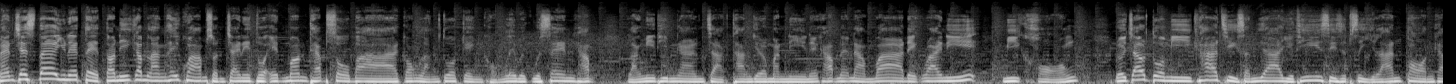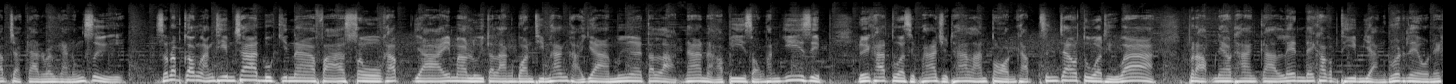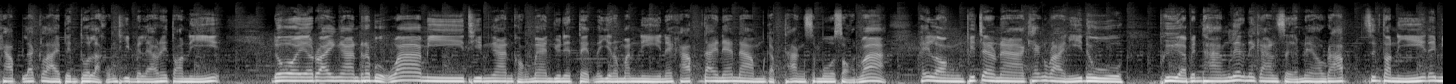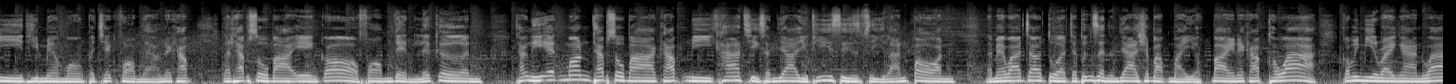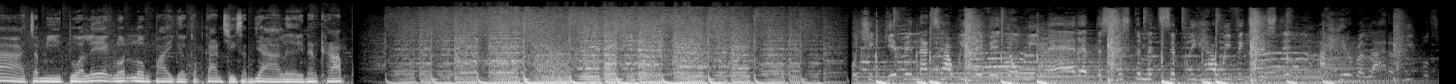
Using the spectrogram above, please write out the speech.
แมนเชสเตอร์ยูไนเต็ดตอนนี้กำลังให้ความสนใจในตัวเอ็ดมอนด์แท็บโซบากองหลังตัวเก่งของเลเวอร์คูเซนครับ หลังมีทีมงานจากทางเยอรมนีนะครับ แนะนำว่าเด็กรายนี้มีของ โดยเจ้าตัวมีค่าฉีกสัญญาอยู่ที่ 44 ล้านปอนด์ครับจากการรายงานของสื่อสำหรับกองหลังทีมชาติบูกินาฟาโซครับย้ายมาลุยตารางบอลทีมห้างขายยาเมื่อตลาดหน้าหนาวปี 2020โดยค่าตัว 15.5 ล้านปอนด์ครับซึ่งเจ้าตัวถือว่าปรับแนวทางการเล่นได้เข้ากับทีมอย่างรวดเร็วนะครับและกลายเป็นตัวหลักของทีมไปแล้วในตอนนี้โดยรายงานระบุว่ามีทีมงานของแมนยูไนเต็ดในเยอรมนีนะครับ ได้แนะนำกับทางสโมสรว่าให้ลองพิจารณาแข้งรายนี้ดู เพื่อเป็นทางเลือกในการเสริมแนวรับ ซึ่งตอนนี้ได้มีทีมแมวมองไปเช็คฟอร์มแล้วนะครับ และแท็บโซบาเองก็ฟอร์มเด่นเหลือเกิน ทั้งนี้เอ็ดมอนด์แท็บโซบาครับมีค่าฉีกสัญญาอยู่ที่ 44 ล้านปอนด์และแม้ว่าเจ้าตัวจะเพิ่งเซ็นสัญญาฉบับใหม่ออกไปนะครับทว่าก็ไม่มีรายงานว่าจะมีตัวเลขลดลงไปเกี่ยวกับการฉีกสัญญาเลยนะครับ given, that's how we live it. Don't be mad at the system, it's simply how we've existed. I hear a lot of people talk.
